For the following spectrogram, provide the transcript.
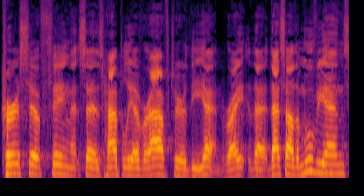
cursive thing that says happily ever after the end, right? That, that's how the movie ends,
